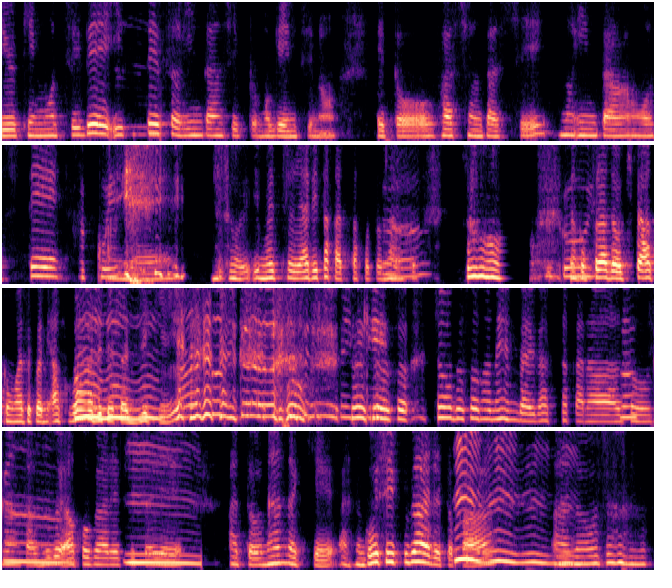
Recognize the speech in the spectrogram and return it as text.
いう気持ちで行って、そのインターンシップも現地の、えっと、ファッション雑誌のインターンをしてかっこいい。そうめっちゃやりたかったことなんかそう。なんかプラダを着た悪魔とかに憧れてた時期、そう。そうそうちょうどその年代だったからそうなんかすごい憧れてて、あとなんだっけ？あのゴシップガールとか、あのそう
